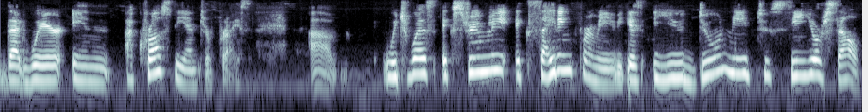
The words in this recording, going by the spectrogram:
that were in across the enterprise, um, which was extremely exciting for me because you do need to see yourself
